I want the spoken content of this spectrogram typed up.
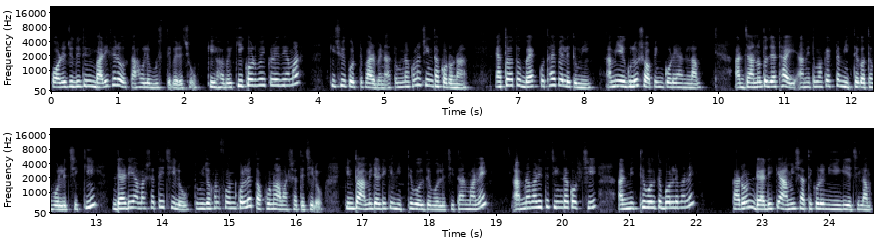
পরে যদি তুমি বাড়ি ফেরো, তাহলে বুঝতে পেরেছ। কি হবে? কি করবে ক্রেজি আমার? কিছুই করতে পারবে না, তোমরা কোনো চিন্তা করো না। এত এত ব্যাগ কোথায় পেলে তুমি? আমি এগুলো শপিং করে আনলাম। আর জানো তো জ্যাঠাই, আমি তোমাকে একটা মিথ্যে কথা বলেছি। কি? ড্যাডি আমার সাথেই ছিল। তুমি যখন ফোন করলে তখনও আমার সাথে ছিল। কিন্তু আমি ড্যাডিকে মিথ্যে বলতে বলেছি। তার মানে আমরা বাড়িতে চিন্তা করছি, আর মিথ্যে বলতে বললে মানে? কারণ ড্যাডিকে আমি সাথে করে নিয়ে গিয়েছিলাম।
